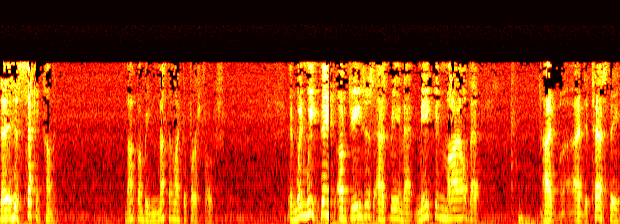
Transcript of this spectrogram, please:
the, his second coming, not going to be nothing like the first, folks. And when we think of Jesus as being that meek and mild, that I, I detest the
